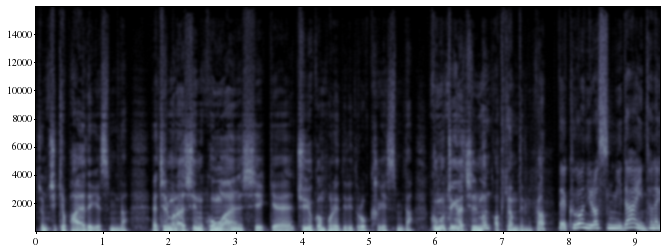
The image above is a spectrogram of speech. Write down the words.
좀 지켜봐야 되겠습니다. 예, 질문하신 공호한 씨께 주유권 보내드리도록 하겠습니다. 궁금증이나 질문 어떻게 하면 됩니까? 네, 그건 이렇습니다. 인터넷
